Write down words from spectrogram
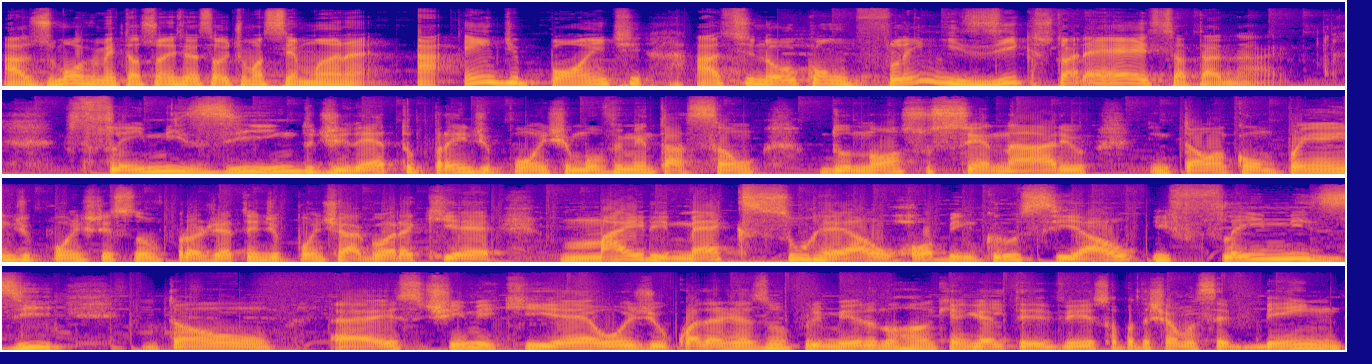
as movimentações dessa última semana. A Endpoint assinou com Flamezy. Que história é essa, Satanás? Flamezy indo direto para Endpoint, movimentação do nosso cenário. Então acompanha a Endpoint nesse novo projeto. Endpoint agora que é Mighty Max, Surreal, Robin Crucial e Flamezy. Então é, esse time que é hoje o 41 no ranking HLTV, só para deixar você bem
